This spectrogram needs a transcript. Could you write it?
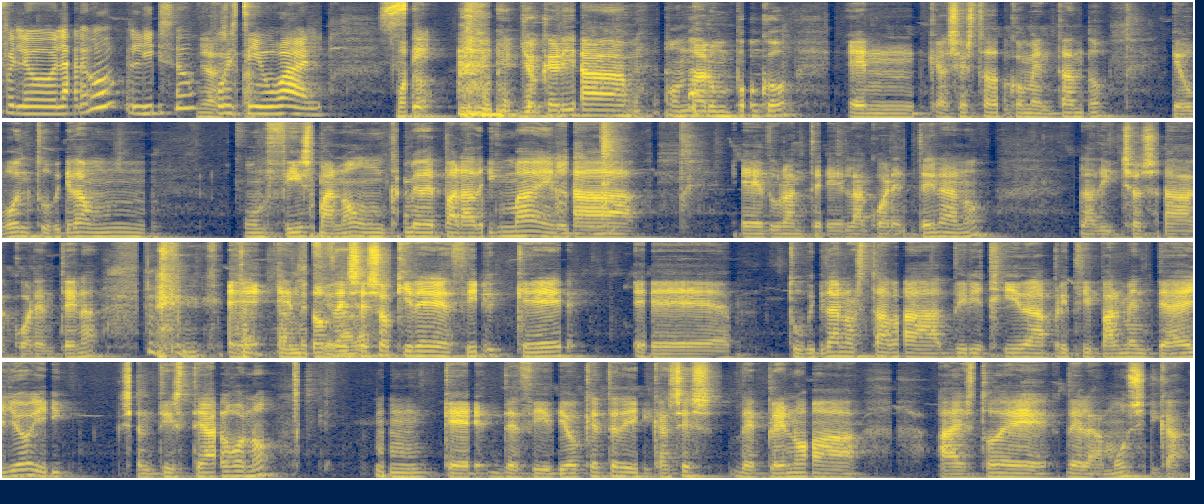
pelo largo, liso, Ya pues está. igual. Bueno, sí. yo quería ahondar un poco en que has estado comentando que hubo en tu vida un, un cisma, ¿no? Un cambio de paradigma en la, eh, durante la cuarentena, ¿no? La dichosa cuarentena. Eh, entonces eso quiere decir que eh, tu vida no estaba dirigida principalmente a ello y sentiste algo, ¿no? Mm, Que decidió que te dedicases de pleno a, a esto de, de la música.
